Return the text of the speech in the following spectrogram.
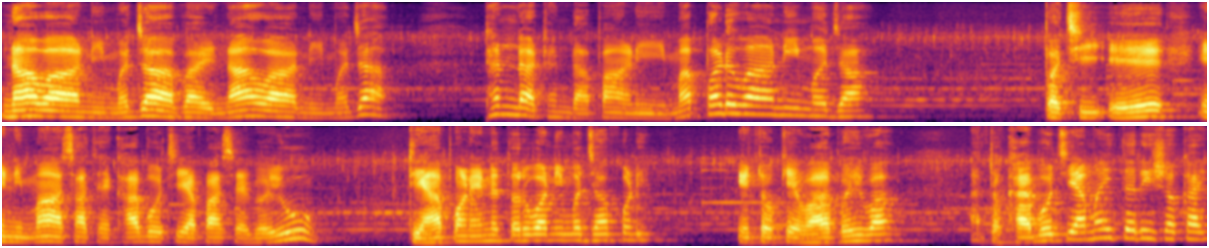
નાવાની મજા ભાઈ, નાવાની મજા. ઠંડા ઠંડા પાણીમાં પડવાની મજા. પછી એ એની મા સાથે ખાબોચિયા પાસે ગયું. ત્યાં પણ એને તરવાની મજા પડી. એ તો કે, વાહ ભાઈ વાહ, આ તો ખાબોચિયામાંય તરી શકાય.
